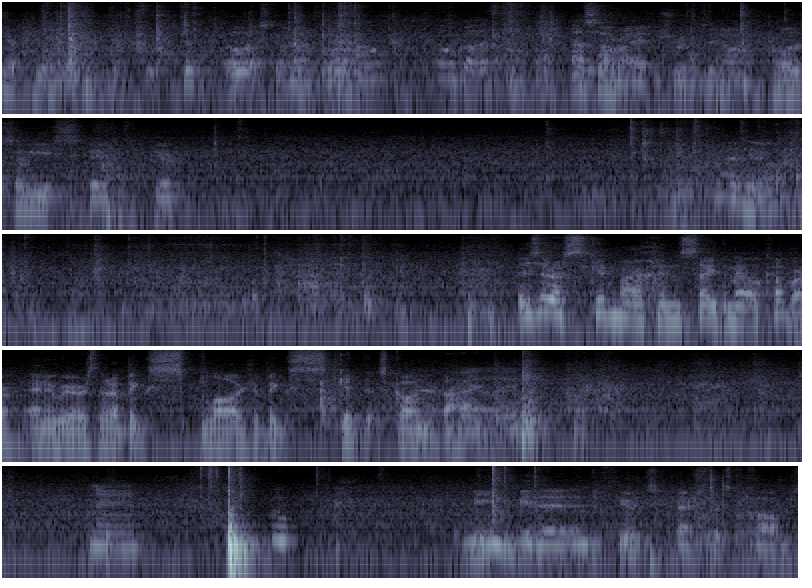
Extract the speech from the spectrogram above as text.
Yep, yep, yep, yep, yep. Oh, it's got enough. Oh, god. That's alright, it's riveted on. Well, it's a wee space here. Right here. Is there a skid mark inside the metal cover anywhere? Is there a big splodge, a big skid that's gone Not bang? really. No. It may even be the interference suppressor that's popped.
